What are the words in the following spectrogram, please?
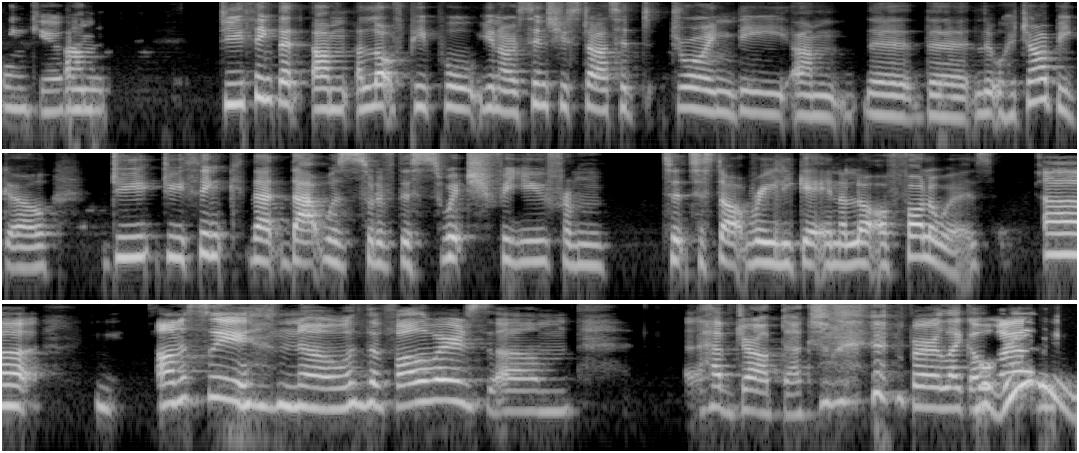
thank you um, do you think that um, a lot of people, you know, since you started drawing the um, the the little hijabi girl, do you do you think that that was sort of the switch for you from to, to start really getting a lot of followers? Uh, honestly, no. The followers um, have dropped actually for like a oh, while. Really?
